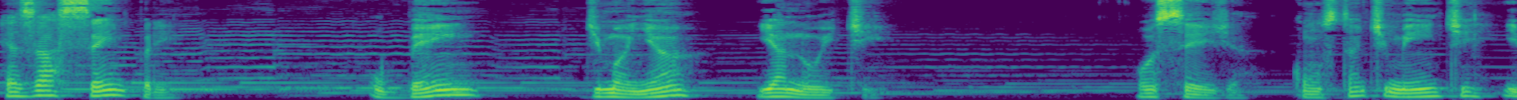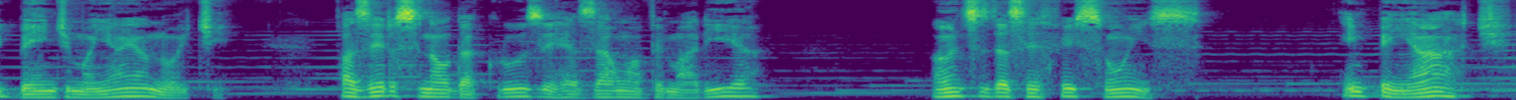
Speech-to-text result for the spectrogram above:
Rezar sempre o bem de manhã e à noite. Ou seja, constantemente e bem de manhã e à noite. Fazer o sinal da cruz e rezar uma Ave Maria antes das refeições empenhar-te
